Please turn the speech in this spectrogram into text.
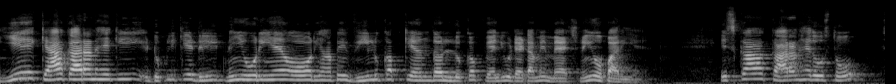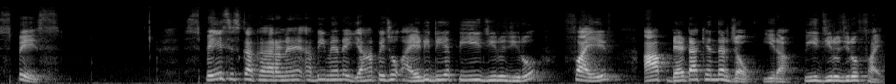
ये क्या कारण है कि डुप्लीकेट डिलीट नहीं हो रही है और यहाँ पे वी लुकअप के अंदर लुकअप वैल्यू डेटा में मैच नहीं हो पा रही है? इसका कारण है दोस्तों स्पेस स्पेस इसका कारण है। अभी मैंने यहाँ पे जो आईडी दी है पी ज़ीरो ज़ीरो फाइव आप डेटा के अंदर जाओ, ये रहा पी ज़ीरो ज़ीरो फाइव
